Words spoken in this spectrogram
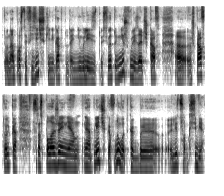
то она просто физически никак туда не влезет. То есть в эту нишу влезает шкаф, э, шкаф только с расположением э, плечиков, ну вот как бы лицом к себе,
